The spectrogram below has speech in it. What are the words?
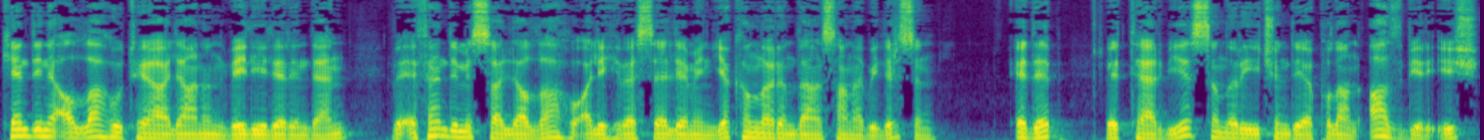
kendini Allahu Teala'nın velilerinden ve Efendimiz sallallahu aleyhi ve sellemin yakınlarından sanabilirsin. Edep ve terbiye sınırı içinde yapılan az bir iş,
